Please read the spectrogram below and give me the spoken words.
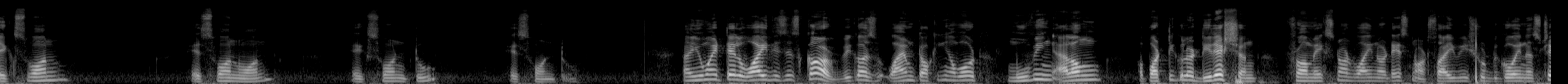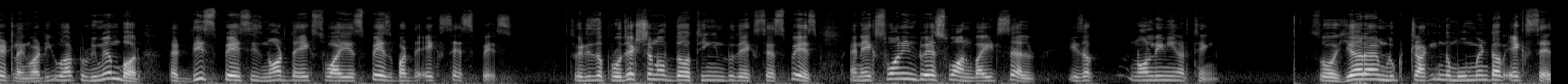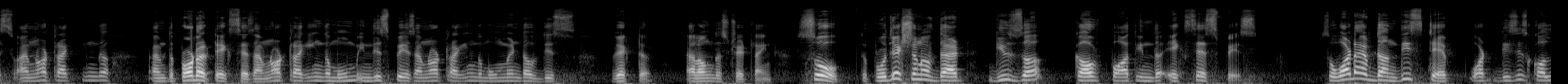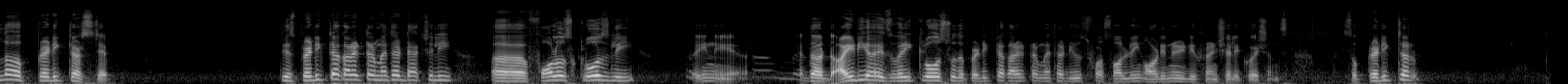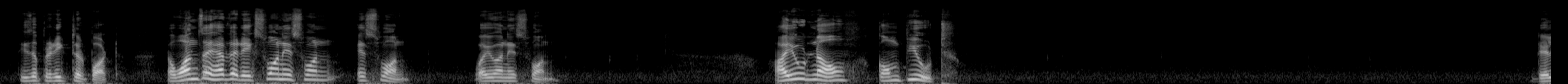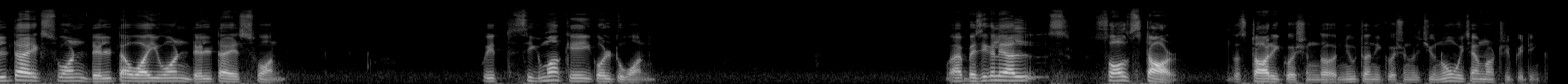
x 1 s 1 1 x1 to s1 2. Now, you might tell why this is curved because I am talking about moving along a particular direction from x naught y naught s naught. So, I we should go in a straight line, but you have to remember that this space is not the x y space, but the x s space. So, it is a projection of the thing into the x s space and x 1 into s 1 by itself is a nonlinear thing. So, here I am look tracking the movement of x s, I am not tracking the I am the product x s, I am not tracking the movement in this space, I am not tracking the movement of this vector along the straight line. So, the projection of that gives a curved path in the x s space. So, what I have done this step, what this is called the predictor step. This predictor corrector method actually uh, follows closely in uh, the idea is very close to the predictor corrector method used for solving ordinary differential equations. So, predictor this is a predictor part. Now, once I have that x1 s1 s1 y1 s1 I would now compute delta x1 delta y1 delta s1 with sigma k equal to 1. Uh, basically, I will solve star the star equation the Newton equation which you know which I am not repeating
